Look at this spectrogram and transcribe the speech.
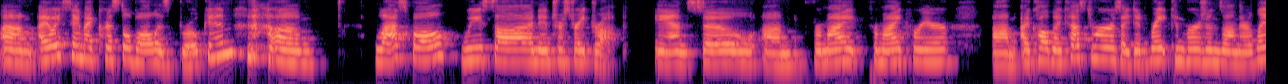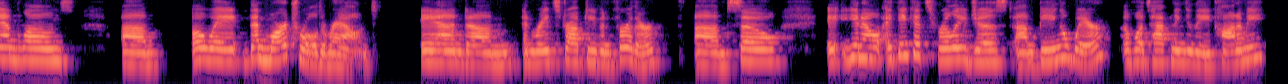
um, I always say my crystal ball is broken. um, last fall, we saw an interest rate drop. And so um, for, my, for my career, um, I called my customers, I did rate conversions on their land loans. Um, oh wait, then March rolled around and, um, and rates dropped even further. Um, so, it, you know, I think it's really just um, being aware of what's happening in the economy.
